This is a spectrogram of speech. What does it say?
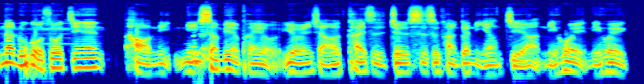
那如果说今天好，你你身边的朋友有人想要开始就是试试看跟你一样接啊，你会你会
